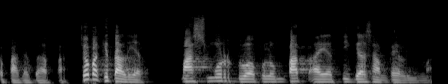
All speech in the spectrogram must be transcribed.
kepada Bapa. Coba kita lihat, Mazmur 24 ayat 3 sampai 5.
